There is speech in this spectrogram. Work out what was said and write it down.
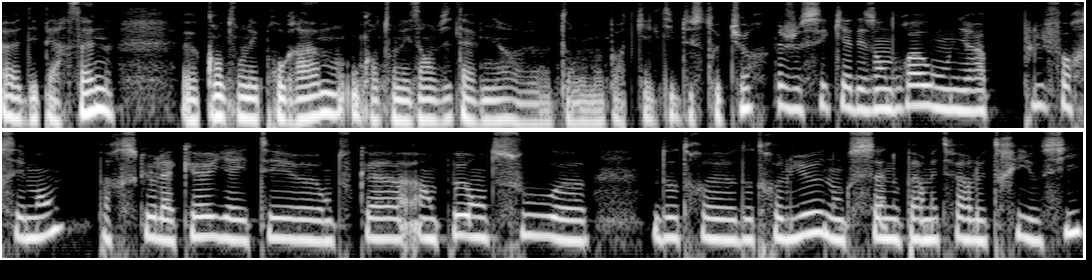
euh, des personnes euh, quand on les programme ou quand on les invite à venir euh, dans n'importe quel type de structure. Je sais qu'il y a des endroits où on n'ira plus forcément parce que l'accueil a été en tout cas un peu en dessous d'autres d'autres lieux, donc ça nous permet de faire le tri aussi.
